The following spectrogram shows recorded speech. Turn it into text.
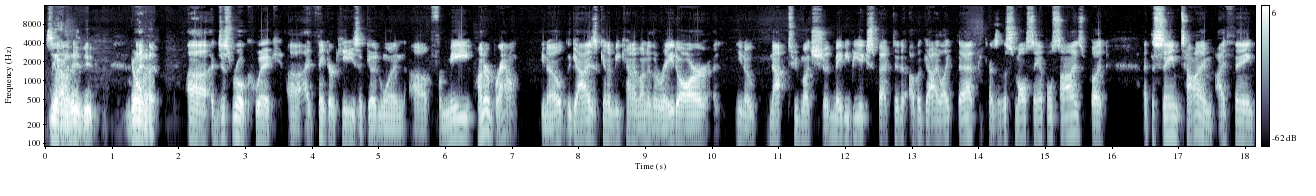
So, yeah, go ahead. Uh, just real quick, uh, I think Urquidy's a good one. Uh, for me, Hunter Brown. You know, the guy's going to be kind of under the radar. You know, not too much should maybe be expected of a guy like that because of the small sample size, but – at the same time, I think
